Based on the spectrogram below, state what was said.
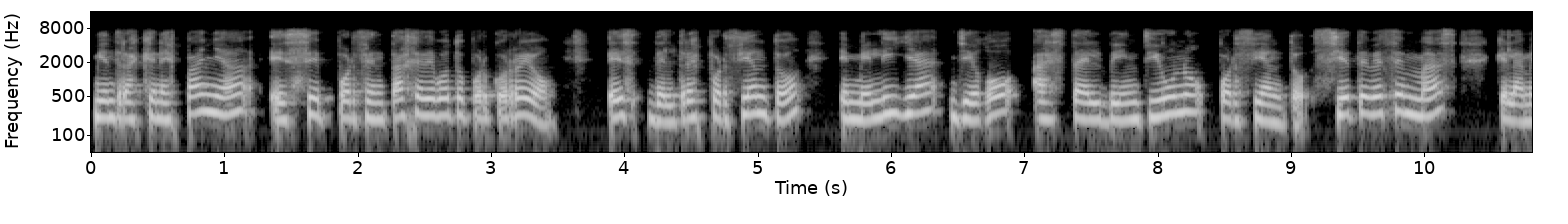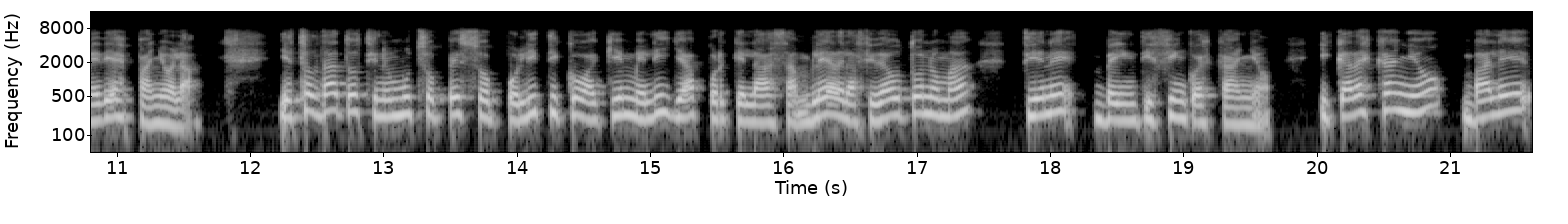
Mientras que en España ese porcentaje de voto por correo es del 3%, en Melilla llegó hasta el 21%, siete veces más que la media española. Y estos datos tienen mucho peso político aquí en Melilla porque la Asamblea de la Ciudad Autónoma tiene 25 escaños y cada escaño vale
